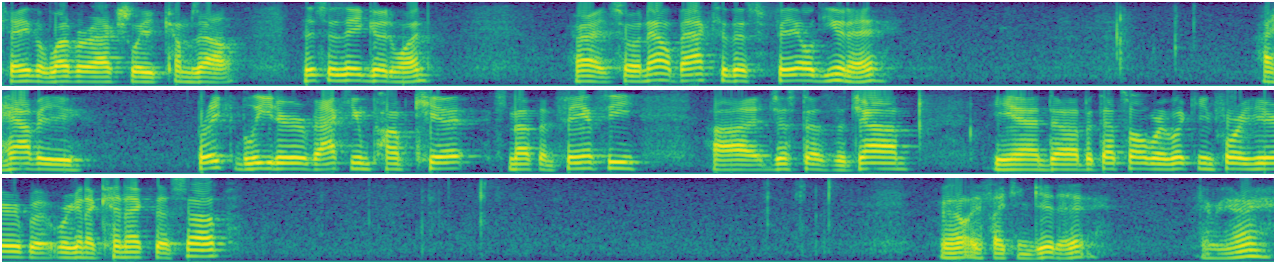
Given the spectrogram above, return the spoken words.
Okay, the lever actually comes out. This is a good one. Alright, so now back to this failed unit. I have a brake bleeder vacuum pump kit. It's nothing fancy. Uh, it just does the job. And uh, but that's all we're looking for here. But we're going to connect this up. Well, if I can get it. There we are.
